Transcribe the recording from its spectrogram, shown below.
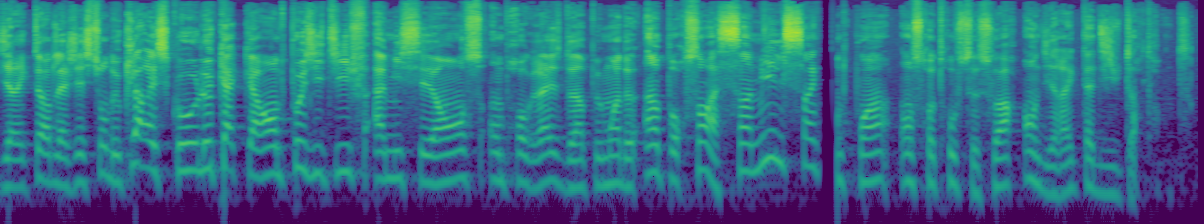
directeur de la gestion de Claresco. Le CAC 40 positif à mi-séance. On progresse d'un peu moins de 1% à 5050 points. On se retrouve ce soir en direct à 18h30.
